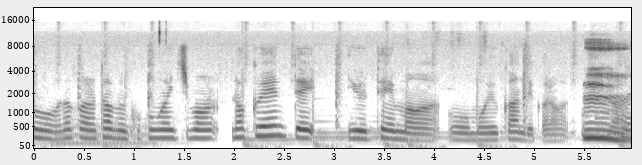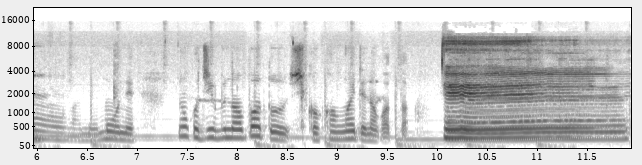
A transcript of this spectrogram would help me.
そうだから多分ここが一番楽園っていうテーマを思い浮かんでから、うんなんかねもうねなんか自分のアパートしか考えてなかった。へえ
